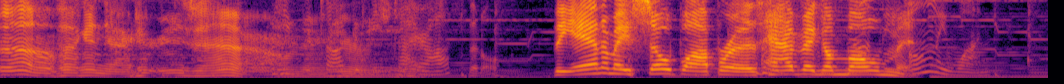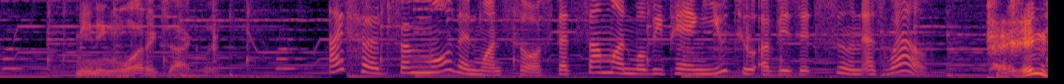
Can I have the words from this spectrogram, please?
Oh, fucking doctor is out. He's the talk of the entire hospital. The anime soap opera is having a moment. not the only one. Meaning what exactly? I've heard from more than one source that someone will be paying you two a visit soon as well. Paying?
